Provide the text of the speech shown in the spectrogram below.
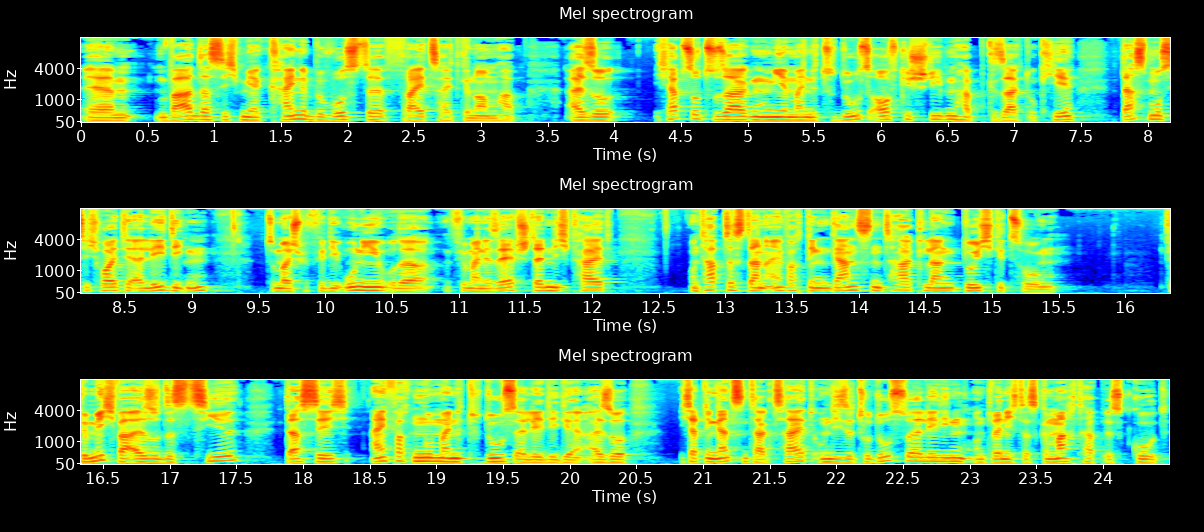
ähm, war, dass ich mir keine bewusste Freizeit genommen habe. Also ich habe sozusagen mir meine To-Dos aufgeschrieben, habe gesagt, okay, das muss ich heute erledigen, zum Beispiel für die Uni oder für meine Selbstständigkeit und habe das dann einfach den ganzen Tag lang durchgezogen. Für mich war also das Ziel, dass ich einfach nur meine To-Dos erledige. Also ich habe den ganzen Tag Zeit, um diese To-Dos zu erledigen und wenn ich das gemacht habe, ist gut.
